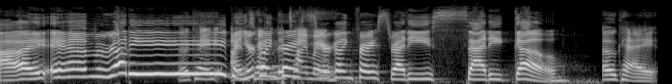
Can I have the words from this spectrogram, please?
I am ready. Okay, but I'm you're going first. timer. You're going first. Ready, steady, go. Okay,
